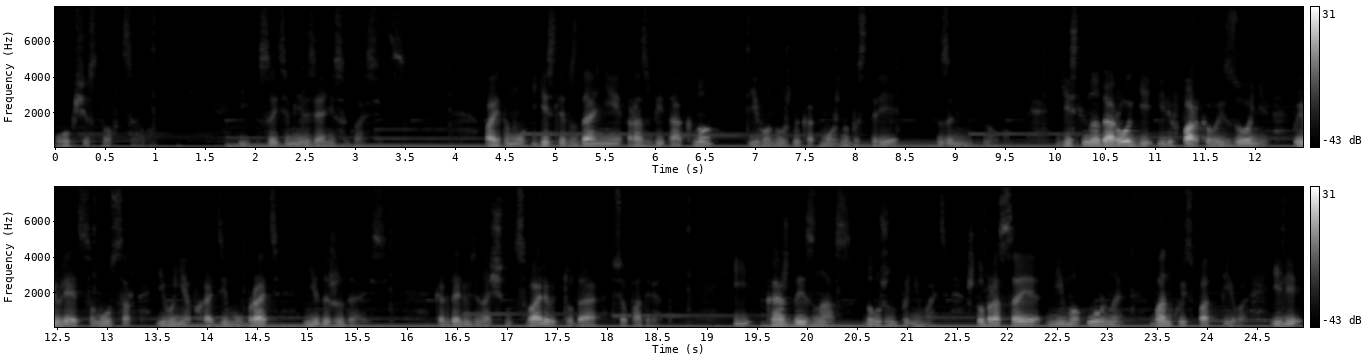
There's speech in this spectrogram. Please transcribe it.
общества в целом. И с этим нельзя не согласиться. Поэтому, если в здании разбито окно, его нужно как можно быстрее заменить новым. Если на дороге или в парковой зоне появляется мусор, его необходимо убрать, не дожидаясь когда люди начнут сваливать туда все подряд. И каждый из нас должен понимать, что бросая мимо урны банку из-под пива или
